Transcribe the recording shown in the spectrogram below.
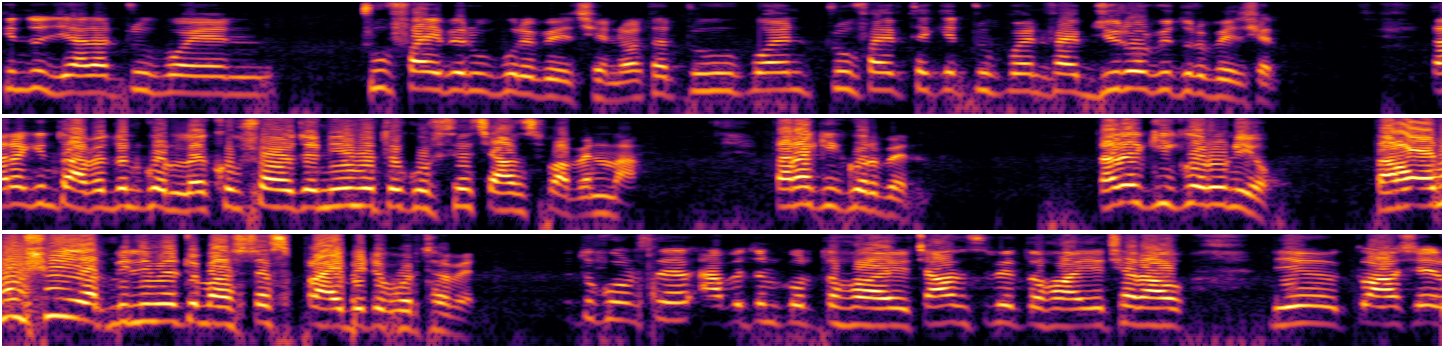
কিন্তু যারা টু পয়েন্ট টু ফাইভের উপরে পেয়েছেন, অর্থাৎ টু পয়েন্ট টু ফাইভ থেকে টু পয়েন্ট ফাইভ জিরোর ভিতরে পেয়েছেন, তারা কিন্তু আবেদন করলে খুব সহজে নিয়মিত কোর্সে চান্স পাবেন না। তারা কি করবেন? তাদের কি করণীয়? তারা অবশ্যই প্রিলিমিনারি মাস্টার্স প্রাইভেটে ভর্তি হবেন কিন্তু কোর্সে আবেদন করতে হয় চান্স পেতে হয়, এছাড়াও ক্লাসের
